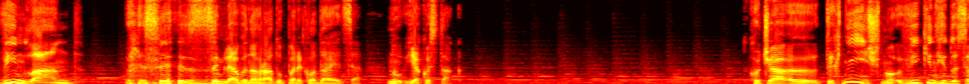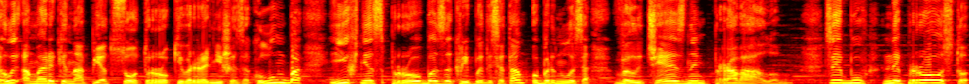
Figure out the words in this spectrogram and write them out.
Вінланд. Земля винограду перекладається. Ну, якось так. Хоча е, технічно вікінги досягли Америки на 500 років раніше за Колумба, їхня спроба закріпитися там обернулася величезним провалом. Це був не просто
